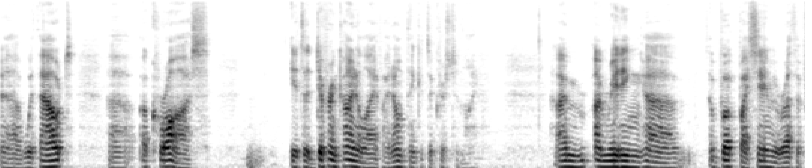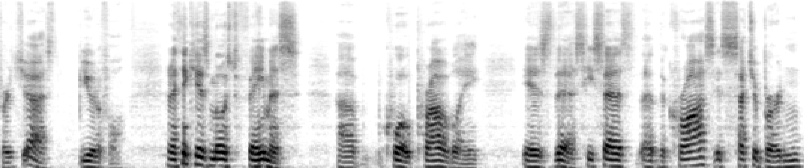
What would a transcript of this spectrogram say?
Uh, without uh, a cross, it's a different kind of life. I don't think it's a Christian life. I'm, I'm reading uh, a book by Samuel Rutherford, just beautiful. And I think his most famous uh, quote probably is this. He says, The cross is such a burden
